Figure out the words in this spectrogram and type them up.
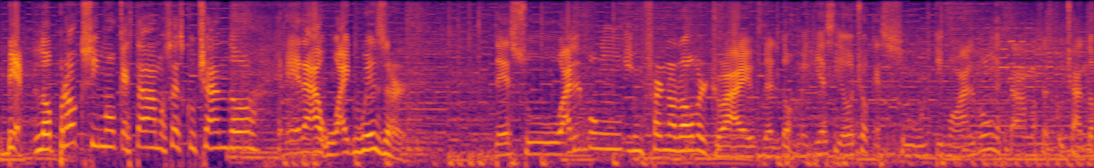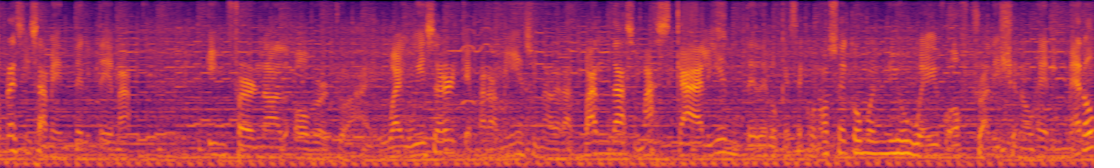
Bien, lo próximo que estábamos escuchando era White Wizard de su álbum Infernal Overdrive del 2018, que es su último álbum. Estábamos escuchando precisamente el tema Infernal Overdrive. White Wizard, que para mí es una de las bandas más calientes de lo que se conoce como el New Wave of Traditional Heavy Metal.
